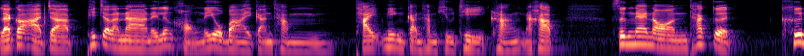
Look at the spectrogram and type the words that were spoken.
และก็อาจจะพิจารณาในเรื่องของนโยบายการทำ tightening การทำ QT อีกครั้งนะครับ ซึ่งแน่นอนถ้าเกิดขึ้น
